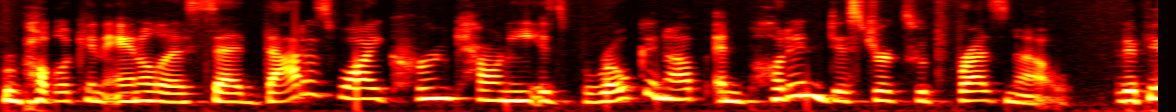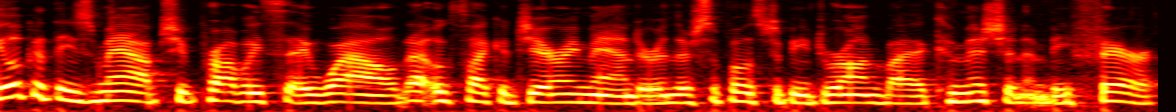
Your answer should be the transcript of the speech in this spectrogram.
Republican analysts said that is why Kern County is broken up and put in districts with Fresno. If you look at these maps, you probably say, wow, that looks like a gerrymander, and they're supposed to be drawn by a commission and be fair.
